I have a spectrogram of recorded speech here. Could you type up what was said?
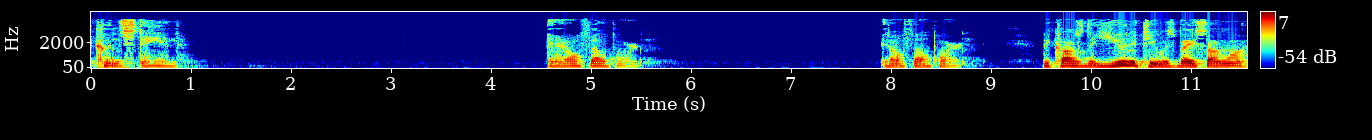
couldn't stand. And it all fell apart. It all fell apart. Because the unity was based on what?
